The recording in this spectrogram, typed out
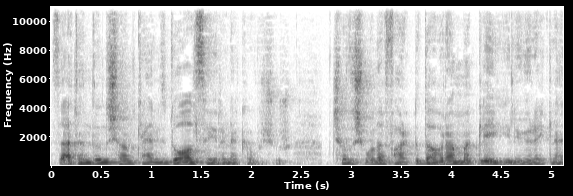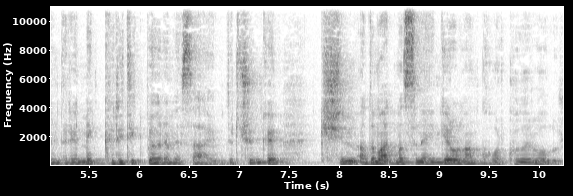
zaten danışan kendi doğal seyrine kavuşur. Çalışmada farklı davranmakla ilgili yüreklendirilmek kritik bir öneme sahibidir. Çünkü kişinin adım atmasına engel olan korkuları olur.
